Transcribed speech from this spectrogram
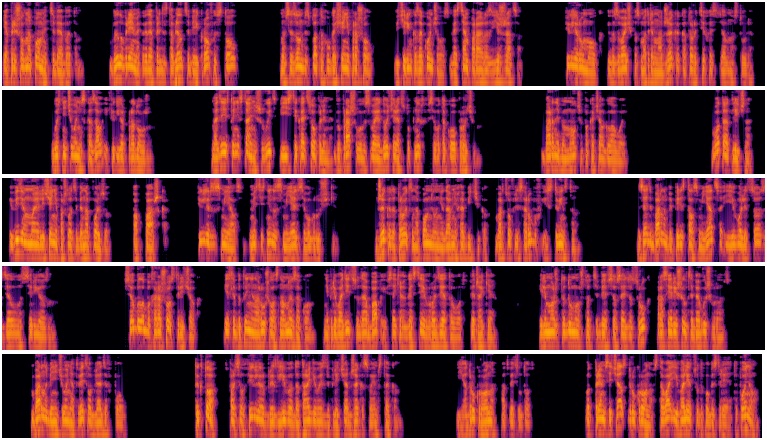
Я пришел напомнить тебе об этом. Было время, когда я предоставлял тебе и кров, и стол, но сезон бесплатных угощений прошел. Вечеринка закончилась, гостям пора разъезжаться. Фиглер умолк и вызывающе посмотрел на Джека, который тихо сидел на стуле. Гость ничего не сказал, и Фиглер продолжил. «Надеюсь, ты не станешь выть и истекать соплями, выпрашивая у своей дочери отступных всего такого прочего». Барнаби молча покачал головой. «Вот и отлично. И, видимо, мое лечение пошло тебе на пользу. Папашка». Фиглер засмеялся. Вместе с ним засмеялись его грузчики. Джек эта троица напомнила недавних обидчиков, борцов-лесорубов из Твинстона, Зять Барнаби перестал смеяться, и его лицо сделалось серьезным. «Все было бы хорошо, старичок, если бы ты не нарушил основной закон, не приводить сюда баб и всяких гостей вроде этого вот в пиджаке. Или, может, ты думал, что тебе все сойдет с рук, раз я решил тебя вышвырнуть?» Барнаби ничего не ответил, глядя в пол. «Ты кто?» – спросил Фиглер, брезгливо дотрагиваясь до плеча Джека своим стеком. «Я друг Рона», – ответил тот. Вот прямо сейчас, друг Рона, вставай и вали отсюда побыстрее, ты понял?»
